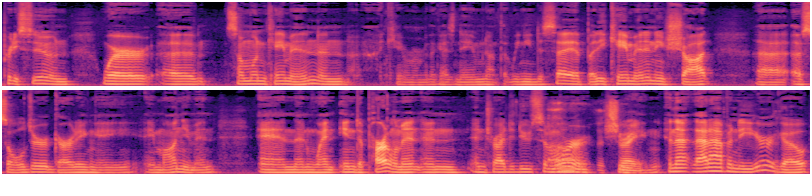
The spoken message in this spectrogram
pretty soon, where uh, someone came in and can't remember the guy's name. Not that we need to say it, but he came in and he shot uh, a soldier guarding a, a monument. And then went into Parliament and, and tried to do some Oh, more that's right. shooting and that that happened a year ago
